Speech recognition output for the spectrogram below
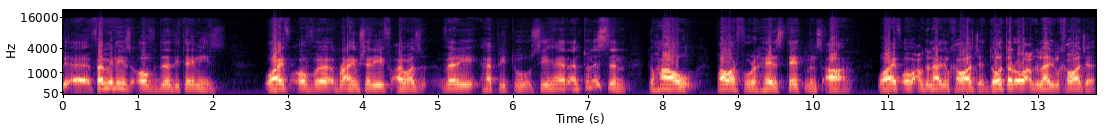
uh, families of the detainees, wife of uh, Ibrahim Sharif, I was very happy to see her and to listen to how powerful her statements are. Wife of Abdul Hadi al Khawaja, daughter of Abdul Hadi al Khawaja,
